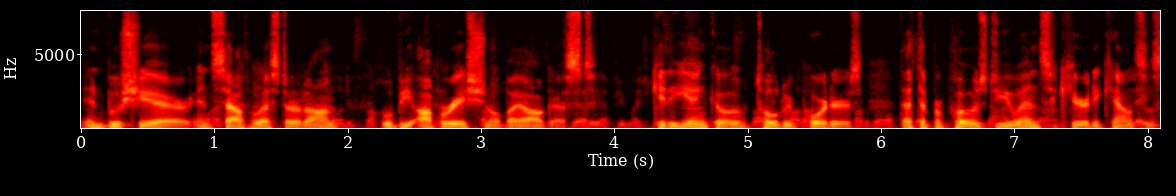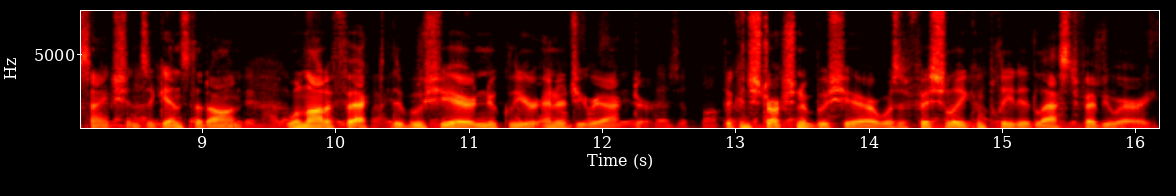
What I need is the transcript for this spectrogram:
in Bushehr in southwest Iran will be operational by August. Kiriyenko told reporters that the proposed UN Security Council sanctions against Iran will not affect the Bushehr nuclear energy reactor. The construction of Bushehr was officially completed last February.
